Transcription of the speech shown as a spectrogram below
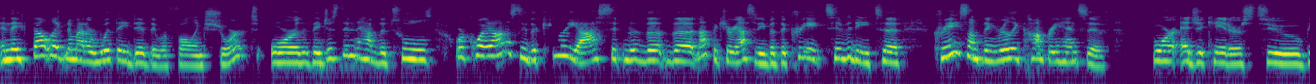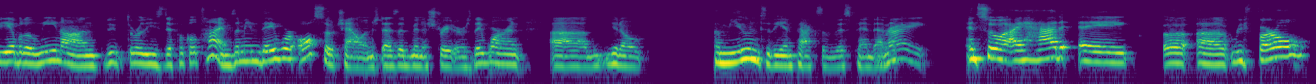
And they felt like no matter what they did, they were falling short, or that they just didn't have the tools, or quite honestly, the curiosity, the the, the not the curiosity, but the creativity to create something really comprehensive for educators to be able to lean on through these difficult times. I mean, they were also challenged as administrators. They weren't, um, you know, immune to the impacts of this pandemic. Right. And so I had a, a, a referral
